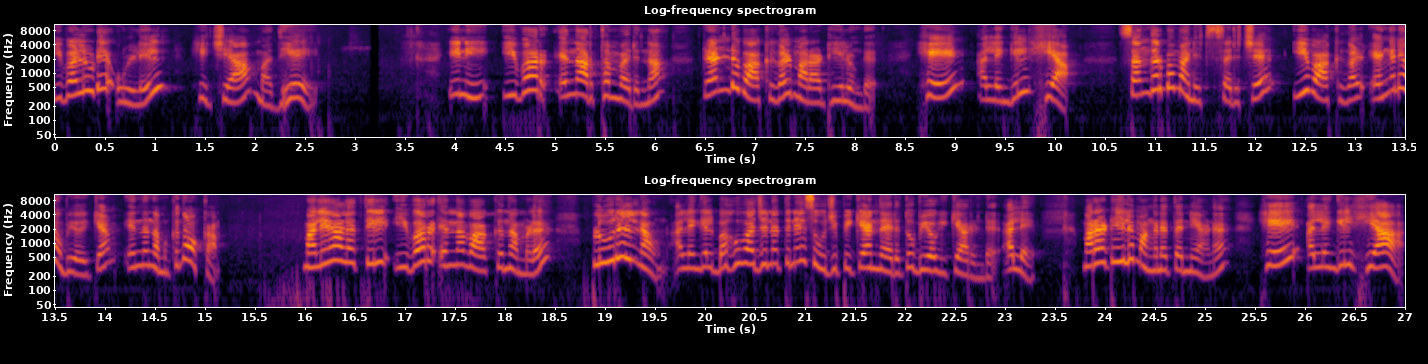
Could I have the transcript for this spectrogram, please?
ഇവളുടെ ഉള്ളിൽ ഹിച്ചാ മധ്യേ ഇനി ഇവർ എന്നർത്ഥം വരുന്ന രണ്ട് വാക്കുകൾ മറാഠിയിലുണ്ട്. ഹേ അല്ലെങ്കിൽ ഹ്യ. സന്ദർഭം അനുസരിച്ച് ഈ വാക്കുകൾ എങ്ങനെ ഉപയോഗിക്കാം എന്ന് നമുക്ക് നോക്കാം. മലയാളത്തിൽ ഇവർ എന്ന വാക്ക് നമ്മൾ പ്ലൂരൽ നൗൺ അല്ലെങ്കിൽ ബഹുവചനത്തിനെ സൂചിപ്പിക്കാൻ നേരത്ത് ഉപയോഗിക്കാറുണ്ട് അല്ലേ? മറാഠിയിലും അങ്ങനെ തന്നെയാണ്. ഹേ അല്ലെങ്കിൽ ഹ്യ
